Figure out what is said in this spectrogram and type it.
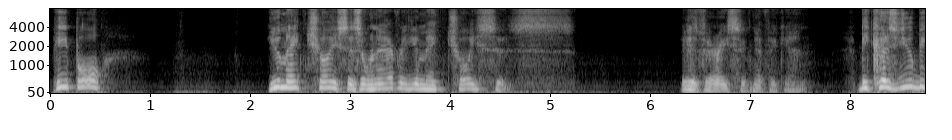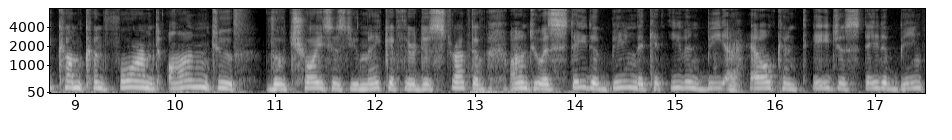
People, you make choices. Whenever you make choices, it is very significant. Because you become conformed onto the choices you make if they're destructive onto a state of being that can even be a hell contagious state of being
